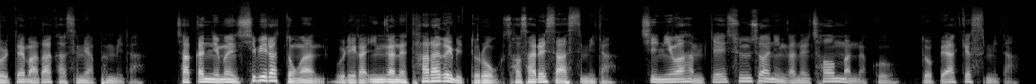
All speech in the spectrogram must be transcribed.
볼 때마다 가슴이 아픕니다. 작가님은 11화 동안 우리가 인간의 타락을 믿도록 서사를 쌓았습니다. 진이와 함께 순수한 인간을 처음 만났고 또 빼앗겼습니다.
